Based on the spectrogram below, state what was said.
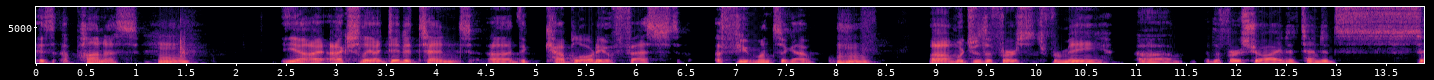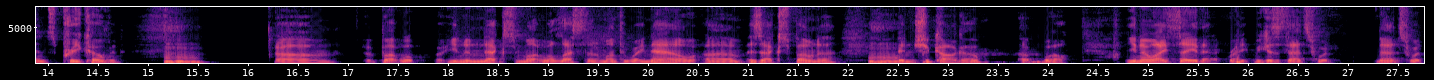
is upon us. Hmm. Yeah, I actually I did attend uh, the Capitol Audio Fest a few months ago, hmm um, which was the first for me, um, the first show I had attended since pre-COVID. hmm Um, but well, you know, next month, well, less than a month away now, um, is Axpona hmm in Chicago. Uh, well, you know, I say that right because that's what that's what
